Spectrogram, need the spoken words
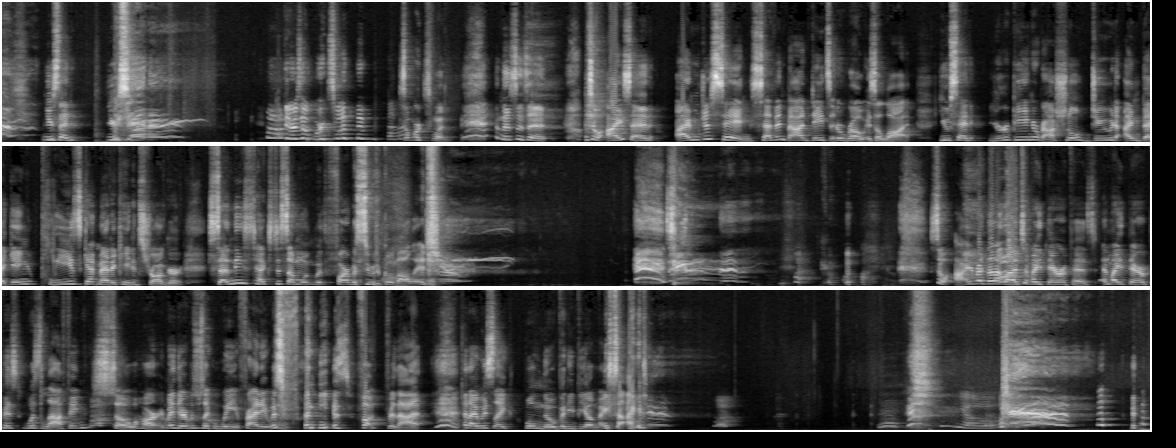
You said you said there's a worse one than that. There's a worse one. And this is it. So I said, I'm just saying seven bad dates in a row is a lot. You said, You're being irrational. Dude, I'm begging. Please get medicated stronger. Send these texts to someone with pharmaceutical knowledge. So I read that out loud to my therapist, and my therapist was laughing so hard. My therapist was like, Wait, Friday was funny as fuck for that. And I was like, Will nobody be on my side?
